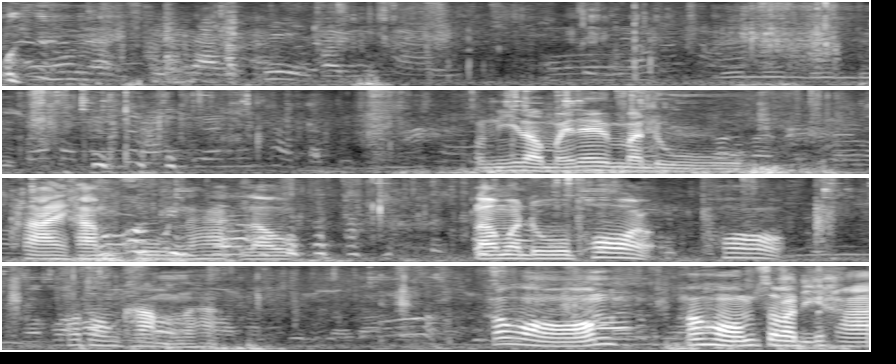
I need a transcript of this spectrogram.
อุ๊ยวันนี้เราไม่ได้มาดูพลายคำคูณนะฮะ เราเรามาดูพ่อพ่อพ่อทองคำนะฮะข้าวหอมข้าวหอมสวัสดีค่ะ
